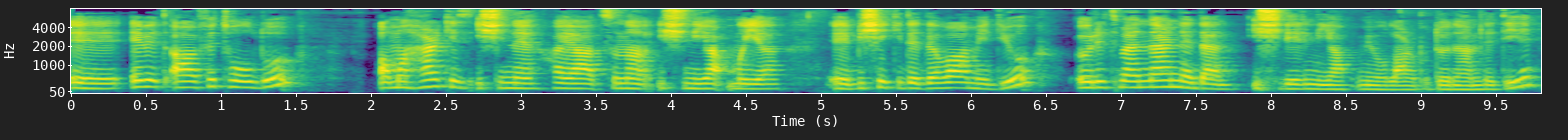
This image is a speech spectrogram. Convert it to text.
Ee, evet afet oldu ama herkes işine, hayatına, işini yapmaya e, bir şekilde devam ediyor. Öğretmenler neden işlerini yapmıyorlar bu dönemde diye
